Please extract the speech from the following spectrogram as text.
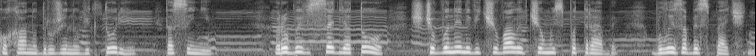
кохану дружину Вікторію та синів. Робив все для того, щоб вони не відчували в чомусь потреби, були забезпечені.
